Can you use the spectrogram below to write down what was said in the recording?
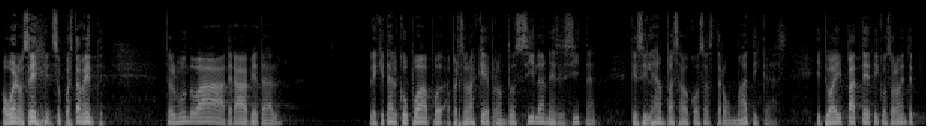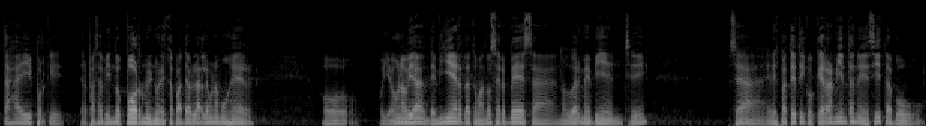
o bueno, sí, supuestamente, todo el mundo va a terapia y tal, le quitas el cupo a, personas que de pronto sí la necesitan, que sí les han pasado cosas traumáticas. Y tú ahí patético, solamente estás ahí porque te la pasas viendo porno y no eres capaz de hablarle a una mujer, o, o llevas una vida de mierda tomando cerveza, no duermes bien, ¿sí? O sea, eres patético. ¿Qué herramientas necesitas, bobo?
